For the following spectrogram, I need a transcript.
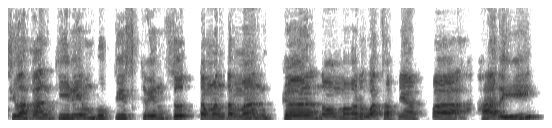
silakan kirim bukti screenshot teman-teman ke nomor WhatsAppnya Pak Hari.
